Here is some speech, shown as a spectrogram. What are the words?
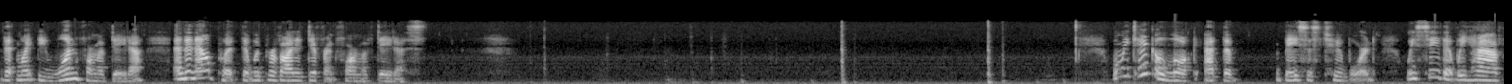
that might be one form of data and an output that would provide a different form of data. When we take a look at the Basys 2 board, we see that we have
